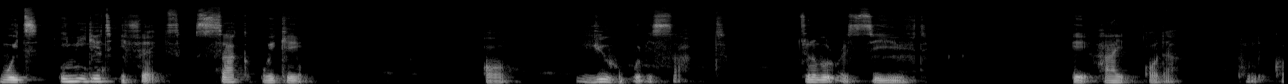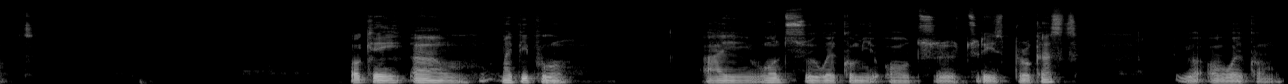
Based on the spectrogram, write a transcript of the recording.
With immediate effect, sack Wike or you will be sacked. Tinubu received a high order from the court. Okay, um, my people, I want to welcome you all to today's broadcast. You are all welcome.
